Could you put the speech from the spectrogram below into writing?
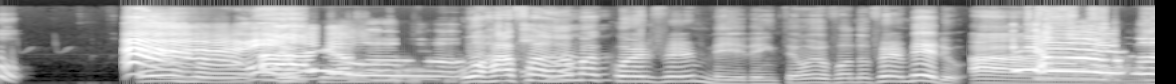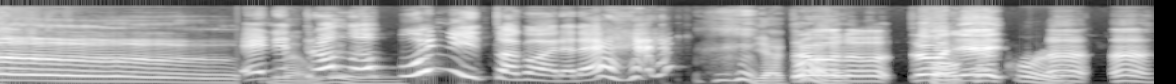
Errou. Ah, eu quero... O Rafa Errou. ama a cor vermelha, então eu vou no vermelho. Ah! Errou! Ele Não, trollou bonito agora, né? E agora? Trollou, Qual que é trolhei. a cor? Ah, ah,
